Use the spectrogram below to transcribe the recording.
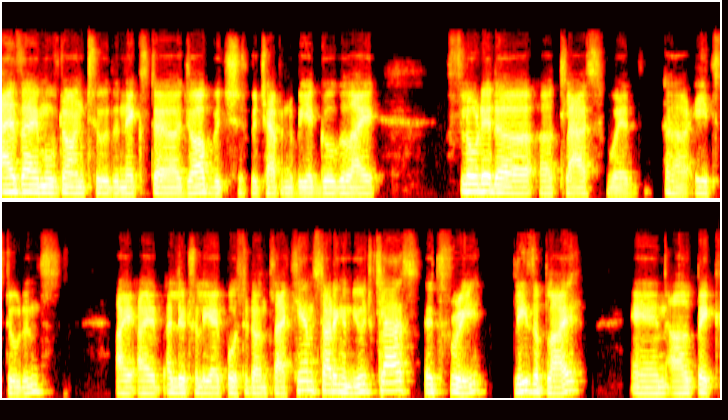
as I moved on to the next uh, job, which which happened to be at Google, I floated a, a class with uh, eight students. I, I, I literally I posted on Slack, hey, I'm starting a new class. It's free. Please apply, and I'll pick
